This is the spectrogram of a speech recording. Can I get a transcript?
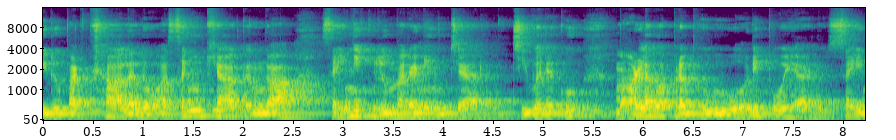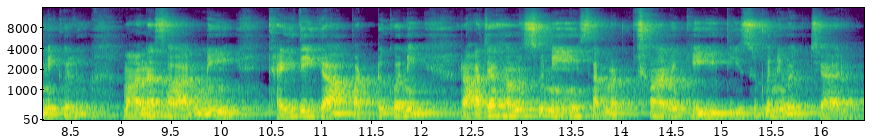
ఇరు పక్షాలలో అసంఖ్యాకంగా సైనికులు మరణించారు. చివరకు మాళవ ప్రభువు ఓడిపోయాడు. సైనికులు మానసారుని ఖైదీగా పట్టుకొని రాజహంసుని సమక్షానికి తీసుకుని వచ్చారు.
